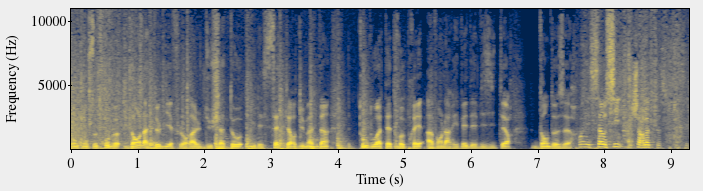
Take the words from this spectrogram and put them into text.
Donc on se trouve dans l'atelier floral du château, il est 7h du matin, tout doit être prêt avant l'arrivée des visiteurs dans deux heures. Prenez ça aussi, Charlotte. ça se passe.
